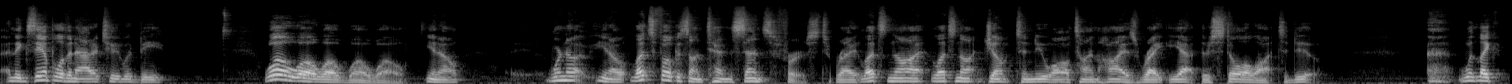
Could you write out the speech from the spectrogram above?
an example of an attitude would be, whoa, whoa, whoa, whoa, whoa. You know, we're not you know let's focus on 10 cents first right? Let's not let's not jump to new all-time highs right yet. There's still a lot to do. What like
